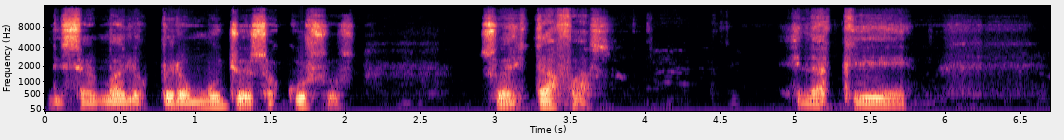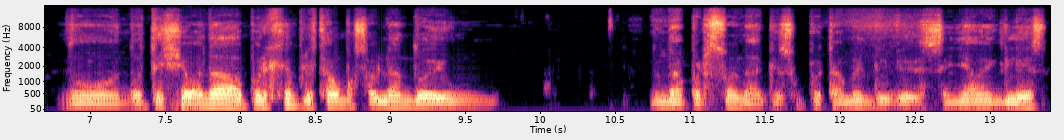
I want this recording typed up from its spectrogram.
ni sean malos, pero muchos de esos cursos son estafas en las que no, no te lleva nada. Por ejemplo, estábamos hablando de un de una persona que supuestamente te enseñaba inglés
